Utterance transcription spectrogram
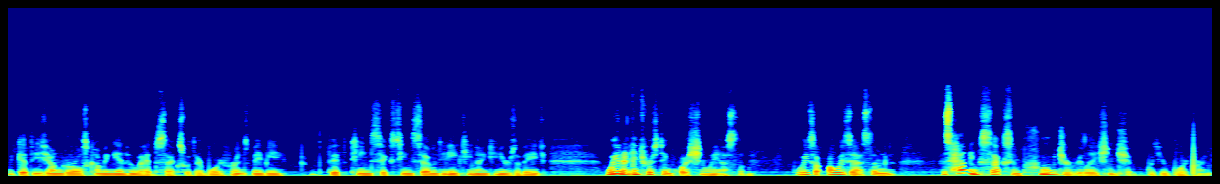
We'd get these young girls coming in who had sex with their boyfriends, maybe 15, 16, 17, 18, 19 years of age. We had an interesting question we asked them. We always ask them, has having sex improved your relationship with your boyfriend?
